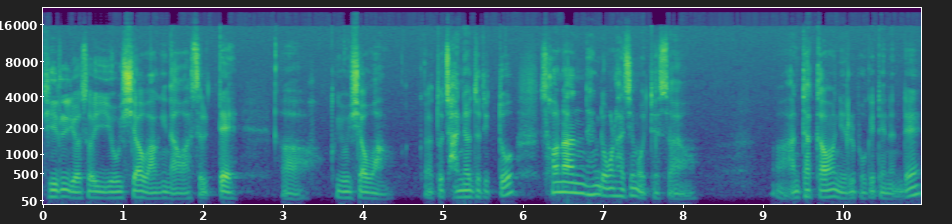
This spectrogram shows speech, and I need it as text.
뒤를 이어서 이 요시아 왕이 나왔을 때, 어, 그 요시아 왕, 그러니까 또 자녀들이 또 선한 행동을 하지 못했어요. 어, 안타까운 일을 보게 되는데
